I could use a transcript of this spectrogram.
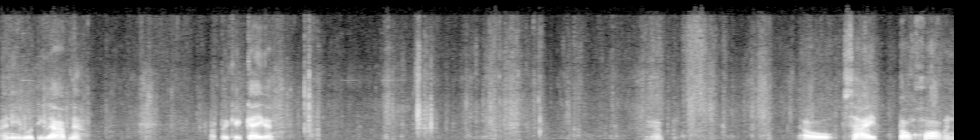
อันนี้รุดอีกแล้วครับนะเอาไปไกลๆกันครับ เอาสายตองข้อมัน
